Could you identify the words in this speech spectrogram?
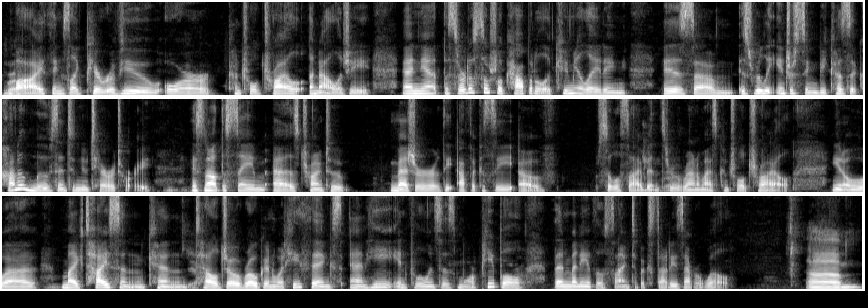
Right. by things like peer review or controlled trial analogy. And yet, the sort of social capital accumulating is um, is really interesting because it kind of moves into new territory. It's not the same as trying to measure the efficacy of psilocybin through a randomized controlled trial. You know, uh, Mike Tyson can Yeah. tell Joe Rogan what he thinks, and he influences more people than many of those scientific studies ever will. Um,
